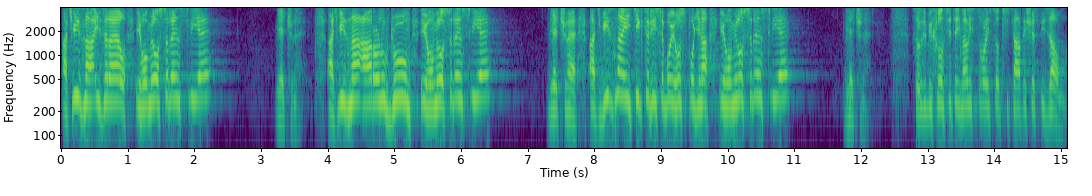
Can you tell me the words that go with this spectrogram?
Ať vyzná Izrael, jeho milosrdenství je věčné. Ať vyzná Áronův dům, jeho milosrdenství je věčné. Ať vyznají ti, kteří se bojí hospodina, jeho milosrdenství je věčné. Co kdybychom si teď nalistovali 136. žalm?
